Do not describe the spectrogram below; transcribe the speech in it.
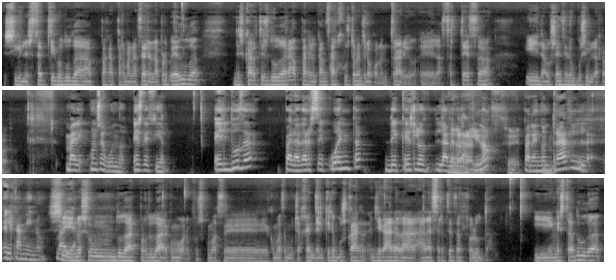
Si el escéptico duda para permanecer en la propia duda, Descartes dudará para alcanzar justamente lo contrario, eh, la certeza y la ausencia de un posible error. Vale, un segundo. Es decir, él duda para darse cuenta de qué es lo, la verdad, realidad, ¿no? sí. Para encontrar la- el camino. Sí, no es un dudar por dudar, como bueno, pues como hace, como hace mucha gente. Él quiere buscar llegar a la, a la certeza absoluta. Y en esta duda,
